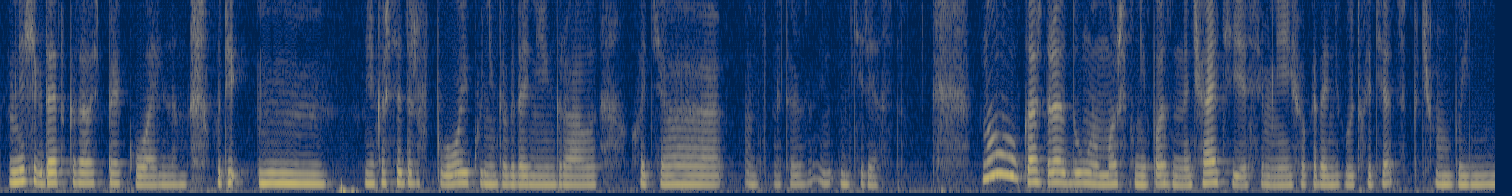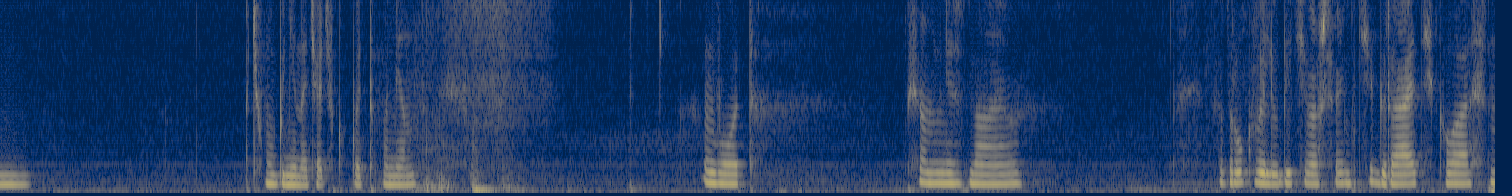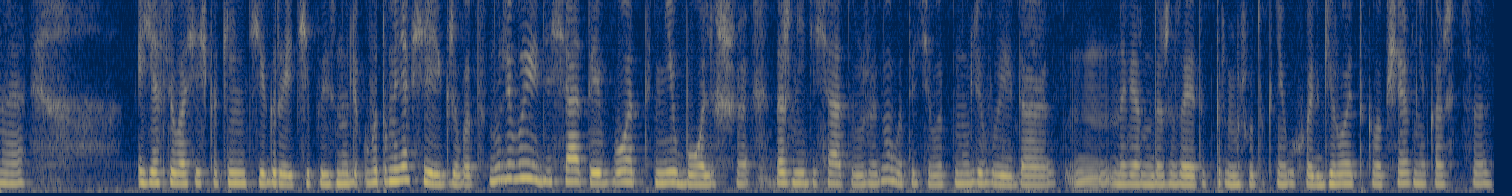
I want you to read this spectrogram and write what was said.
Мне всегда это казалось прикольным. Вот и, мне кажется, я даже в плойку никогда не играла, хотя это интересно. Ну, каждый раз думаю, может, не поздно начать, если мне еще когда-нибудь будет хотеться, почему бы почему бы не начать в какой-то момент. Вот. В общем, не знаю. Вдруг вы любите во что-нибудь играть классное. Если у вас есть какие-нибудь игры, типа из нуля... Вот у меня все игры, вот нулевые, десятые, вот, не больше. Даже не десятые уже, ну, вот эти вот нулевые, да. Наверное, даже за этот промежуток не выходит. Герой так вообще, мне кажется,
